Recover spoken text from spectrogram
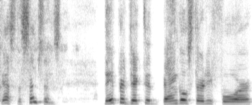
Yes, the Simpsons. They predicted Bengals 34,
